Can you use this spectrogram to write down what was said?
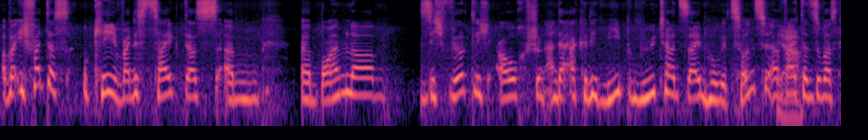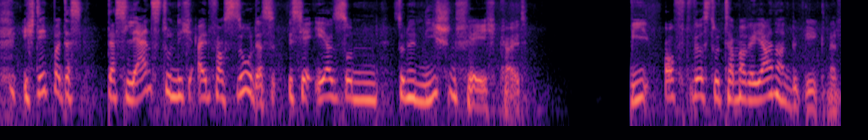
aber ich fand das okay, weil es zeigt, dass ähm, äh, Bäumler sich wirklich auch schon an der Akademie bemüht hat, seinen Horizont zu erweitern, Ja. sowas. Ich denke mal, das, das lernst du nicht einfach so. Das ist ja eher so, ein, so eine Nischenfähigkeit. Wie oft wirst du Tamarianern begegnen?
